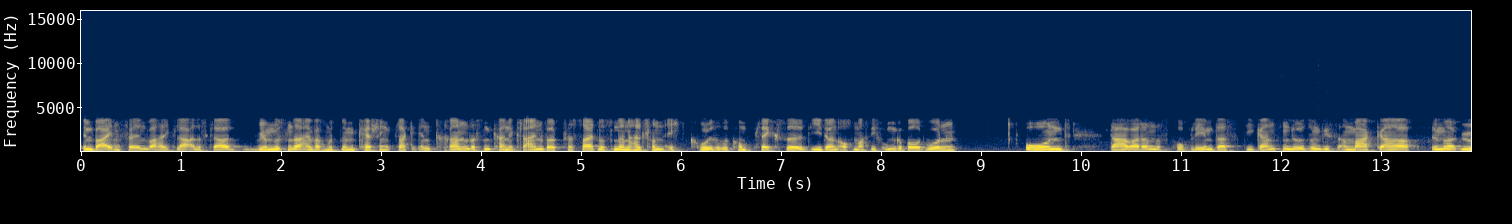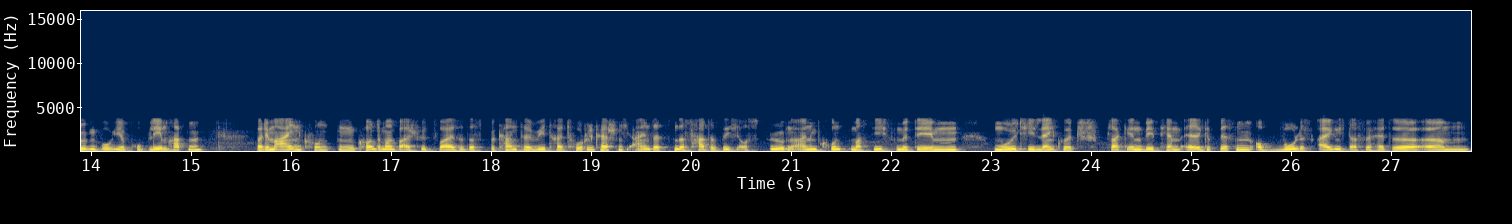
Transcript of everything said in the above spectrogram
in beiden Fällen war halt klar, alles klar, wir müssen da einfach mit einem Caching-Plugin dran. Das sind keine kleinen WordPress-Seiten, das sind dann halt schon echt größere Komplexe, die dann auch massiv umgebaut wurden. Und da war dann das Problem, dass die ganzen Lösungen, die es am Markt gab, immer irgendwo ihr Problem hatten. Bei dem einen Kunden konnte man beispielsweise das bekannte W3 Total Cache nicht einsetzen. Das hatte sich aus irgendeinem Grund massiv mit dem Multi-Language Plugin WPML gebissen, obwohl es eigentlich dafür hätte ähm,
